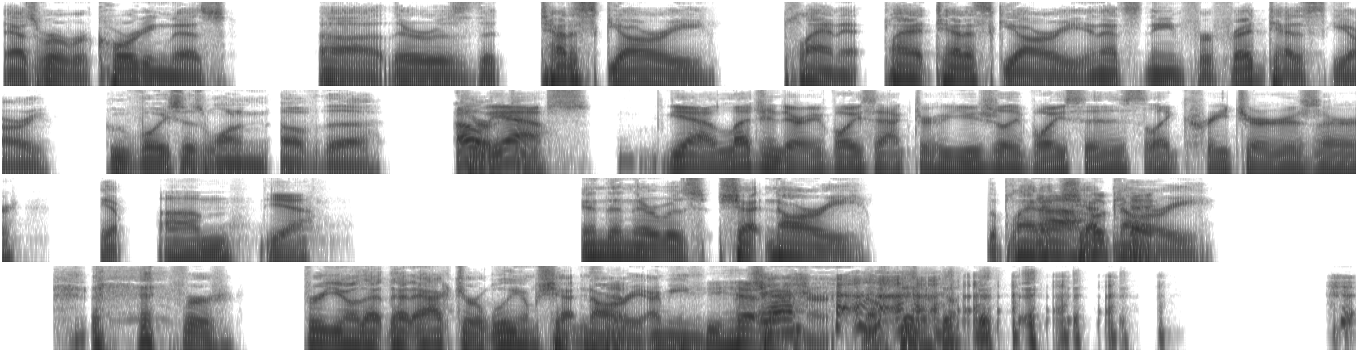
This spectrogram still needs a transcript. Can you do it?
as we're recording this, uh, there was the Tataskiari planet, planet Tataskiari, and that's named for Fred Tatasciore, who voices one of the Oh yeah, characters. yeah, legendary voice actor who usually voices like creatures or. Yep. Um. Yeah. And then there was Shatnari, the planet Ah, okay. Shatnari. for for you know that that actor William Shatnari. I mean Yeah. Shatner. No.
